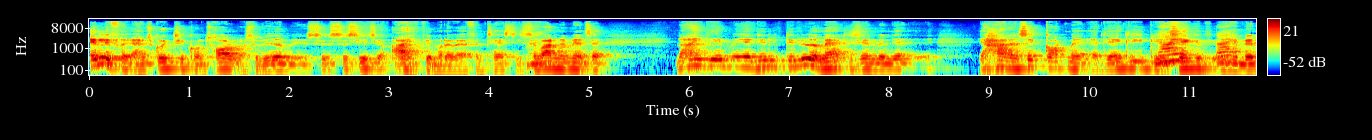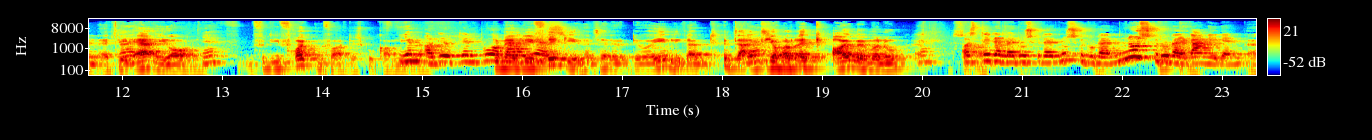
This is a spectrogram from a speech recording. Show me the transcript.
endelig fri, og han skulle ikke til kontrol og så videre, men så, så siger jeg til ej, det må da være fantastisk. Så var det nemlig, at han sagde, nej, det, det, det lyder mærkeligt, men jeg, jeg har det altså ikke godt med, at jeg ikke lige bliver Nej, tjekket nej, imellem, at det nej. er i orden. Ja. Fordi frygten for, at det skulle komme Jamen, og det, er jo- den bor Det med at blive frigivet, han sagde, det, det var egentlig grimt. Der, Ja. De holder ikke øje med mig nu. Ja. Også det der med, at du skal da, nu skal du da, nu skal du da i gang igen. Ja,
